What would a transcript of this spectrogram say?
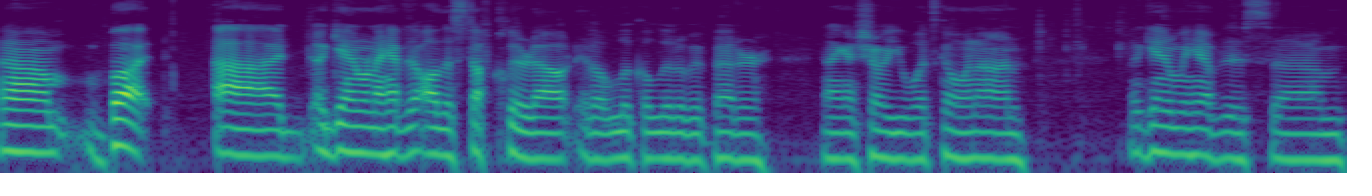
Um, but uh, again, when I have all this stuff cleared out, it'll look a little bit better. And I can show you what's going on. Again, we have this, um,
